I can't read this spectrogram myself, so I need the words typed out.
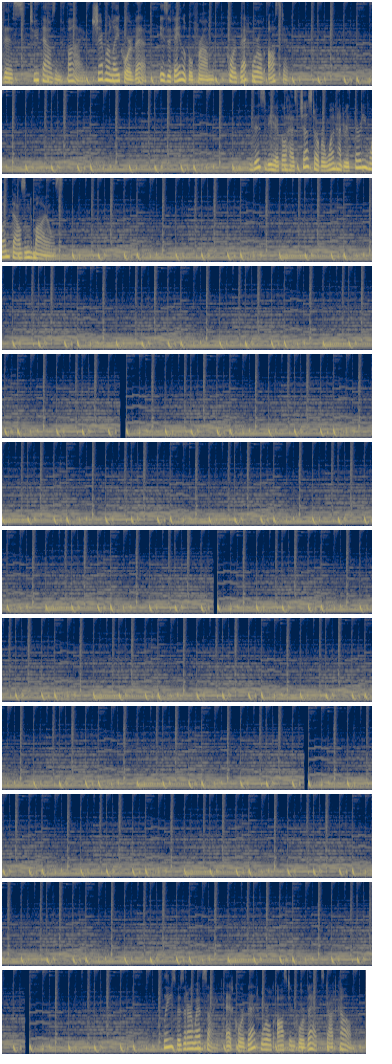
This 2005 Chevrolet Corvette is available from Corvette World Austin. This vehicle has just over 131,000 miles. Please visit our website at CorvetteWorldAustinCorvettes.com.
